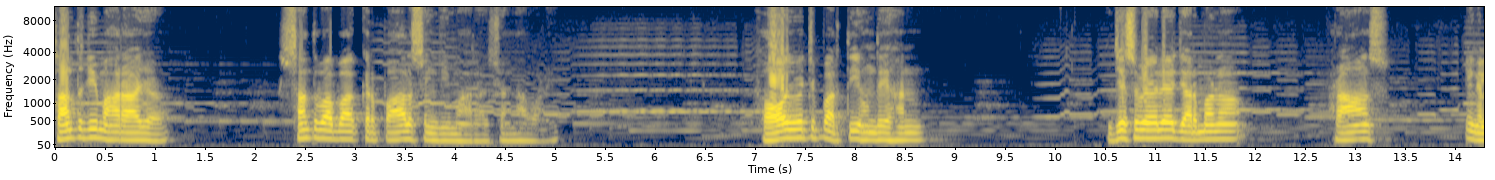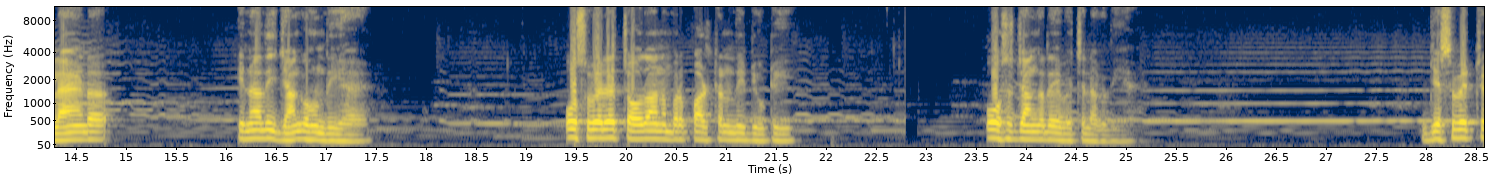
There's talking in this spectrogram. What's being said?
ਸੰਤ ਜੀ ਮਹਾਰਾਜ, ਸੰਤ ਬਾਬਾ ਕਿਰਪਾਲ ਸਿੰਘ ਜੀ ਮਹਾਰਾਜ ਛੰਨਾ ਵਾਲੇ ਫੌਜ ਵਿੱਚ ਭਰਤੀ ਹੁੰਦੇ ਹਨ। ਜਿਸ ਵੇਲੇ ਜਰਮਨ, ਫਰਾਂਸ, ਇੰਗਲੈਂਡ ਇਹਨਾਂ ਦੀ ਜੰਗ ਹੁੰਦੀ ਹੈ। ਉਸ ਵੇਲੇ 14 ਨੰਬਰ ਪਲਟਨ ਦੀ ਡਿਊਟੀ ਉਸ ਜੰਗ ਦੇ ਵਿੱਚ ਲੱਗਦੀ ਹੈ। ਜਿਸ ਵਿੱਚ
